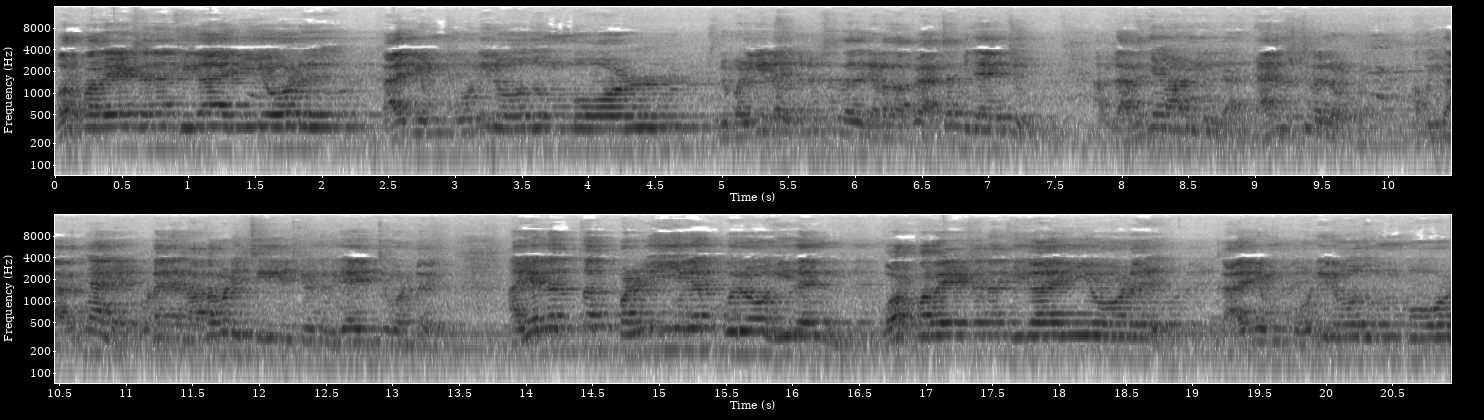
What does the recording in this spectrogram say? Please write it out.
കോർപ്പറേഷൻ അധികാരിയോട് കാര്യം ഫോണിലോതുമ്പോൾ ഒരു പള്ളിയുടെ കിടന്നു. അപ്പൊ അച്ഛൻ വിചാരിച്ചു അവർ അറിഞ്ഞ കാണില്ല ഞാൻ ഉണ്ടോ അപ്പൊ ഇത് അറിഞ്ഞാൽ ഉടനെ നടപടി സ്വീകരിക്കുമെന്ന് വിചാരിച്ചുകൊണ്ട് അയലത്തെ പള്ളിയിലെ പുരോഹിതൻ കോർപ്പറേഷൻ അധികാരിയോട് കാര്യം കൊടിലോതുമ്പോൾ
